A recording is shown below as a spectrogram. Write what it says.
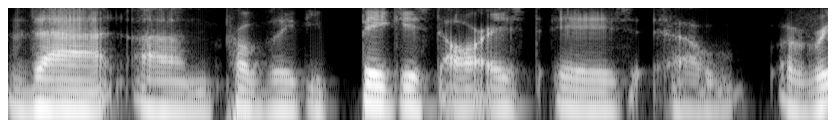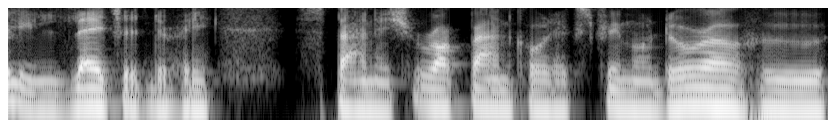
that um, probably the biggest artist is a, a, really legendary Spanish rock band called Extremoduro, who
